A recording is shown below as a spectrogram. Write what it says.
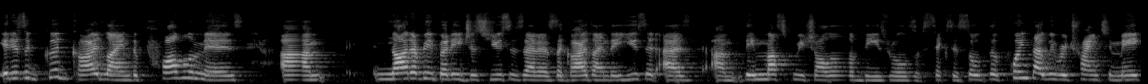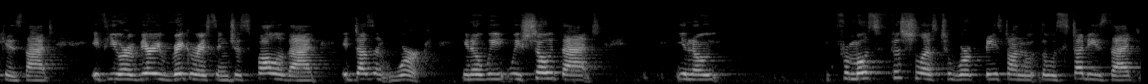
It is a good guideline. The problem is, um, not everybody just uses that as a guideline. They use it as um, they must reach all of these rules of sixes. So the point that we were trying to make is that if you are very rigorous and just follow that, it doesn't work. You know, we, we showed that, you know, for most fistulas to work based on those studies that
